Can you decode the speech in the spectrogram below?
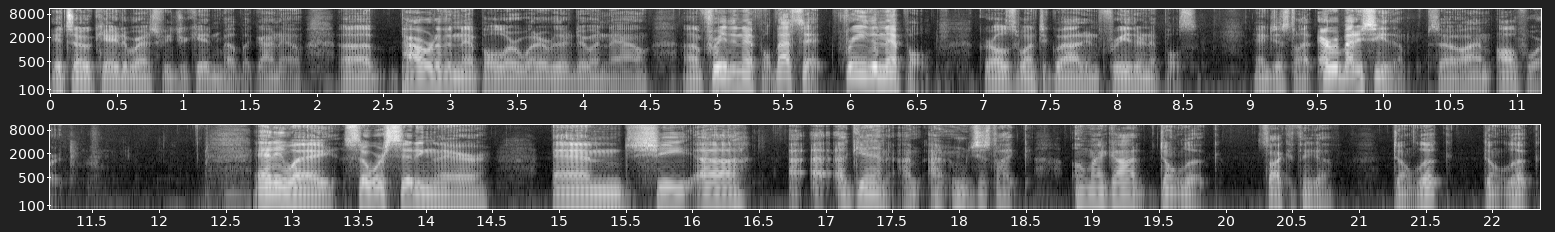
It's okay to breastfeed your kid in public. I know. Uh, power to the nipple or whatever they're doing now. Uh, free the nipple. That's it. Free the nipple. Girls want to go out and free their nipples and just let everybody see them. So I'm all for it. Anyway, so we're sitting there, and she, uh, again, I'm, I'm just like, oh my God, don't look. All I could think of. Don't look, don't look,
